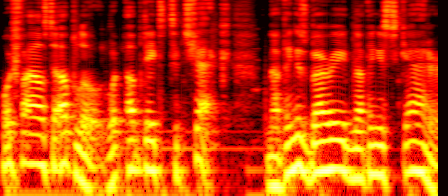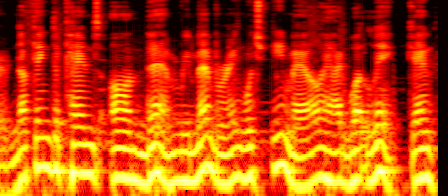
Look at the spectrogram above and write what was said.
what files to upload, what updates to check. Nothing is buried, nothing is scattered. Nothing depends on them remembering which email had what link. And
